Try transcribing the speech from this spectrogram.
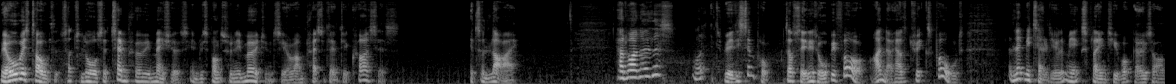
We are always told that such laws are temporary measures in response to an emergency or unprecedented crisis. It's a lie. How do I know this? Well, it's really simple. I've seen it all before. I know how the trick's pulled. And let me tell you, let me explain to you what goes on.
